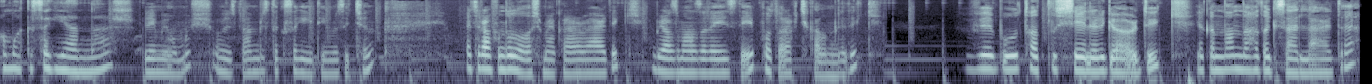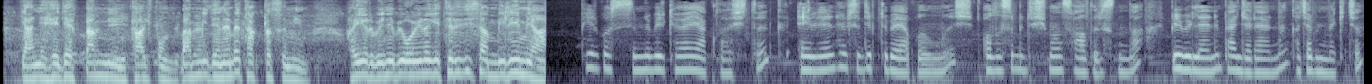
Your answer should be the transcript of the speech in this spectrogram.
Ama kısa giyenler giremiyormuş. O yüzden biz de kısa giydiğimiz için etrafında dolaşmaya karar verdik. Biraz manzarayı izleyip fotoğraf çıkalım dedik. Ve bu tatlı şeyleri gördük. Yakından daha da güzellerdi. Yani hedef ben miyim Tayfun? Ben bir deneme taklası mıyım? Hayır beni bir oyuna getirdiysen bileyim ya. Pirgos isimli bir köye yaklaştık. Evlerin hepsi dip dibe yapılmış. Olası bir düşman saldırısında birbirlerinin pencerelerinden kaçabilmek için.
